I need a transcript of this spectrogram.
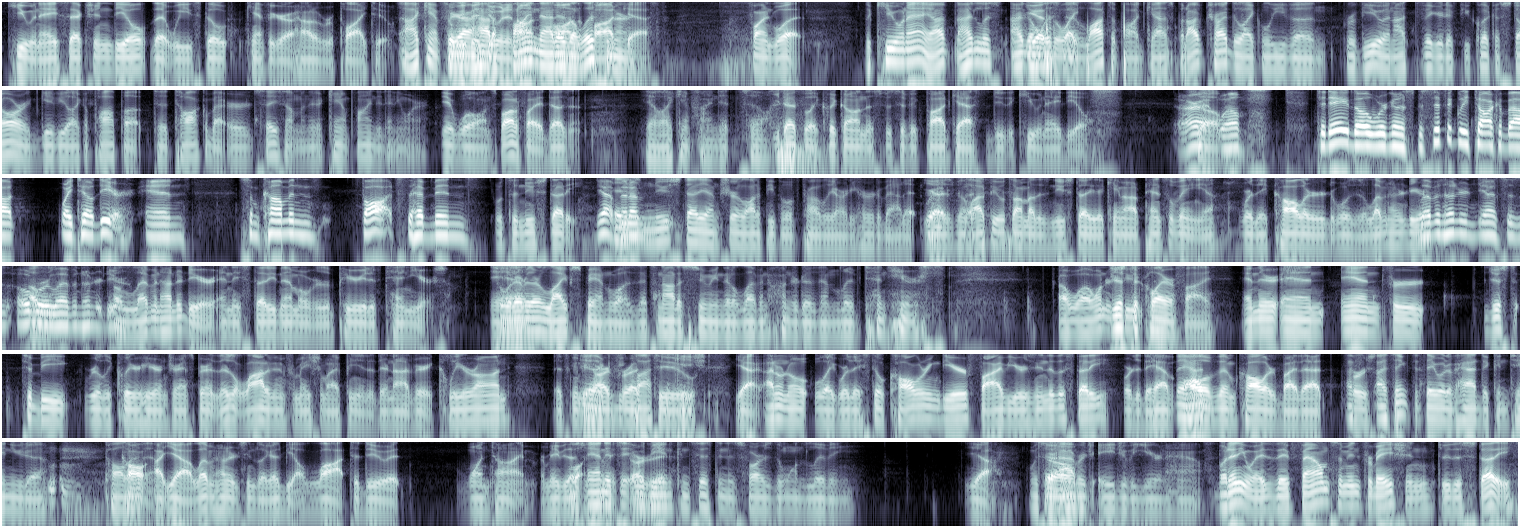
Q and A section deal that we still can't figure out how to reply to. I can't So figure out how to find on- that as a listener. Podcast. Find what? The Q and A. I I listen. I don't have to, like- to lots of podcasts, but I've tried to like leave a review, and I figured if you click a star, it'd give you like a pop up to talk about or say something. And I can't find it anywhere. It well on Spotify it doesn't. Yeah, well, I can't find it. So You'd have to like click on the specific podcast to do the Q and A deal. all right. So- Well, today though we're going to specifically talk about whitetail deer and some common thoughts that have been. What's a new study? Yeah, but a new study. I'm sure a lot of people have probably already heard about it. Yeah, there's been a lot of people talking about this new study that came out of Pennsylvania where they collared what was it 1,100 deer? 1100. Yeah, it says over 1100 deer. 1,100 deer, and they studied them over the period of 10 years. So whatever their lifespan was, that's not assuming that 1,100 of them lived 10 years. oh, well, I wonder Just too, to clarify. and there and and for just to be really clear here and transparent, there's a lot of information, in my opinion, that they're not very clear on. That's going to be Yeah, that hard for be us to. Yeah, I don't know. Like, were they still collaring deer five years into the study, or did they have They all had- of them collared by that I th- first? I think that they would have had to continue to call, call, them. uh, yeah, eleven hundred seems like that'd be a lot to do at one time, or maybe that's well, just and when it's, they it would be it. inconsistent as far as the ones living yeah, with So- their average age of a year and a half. but anyways, they found some information through this study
